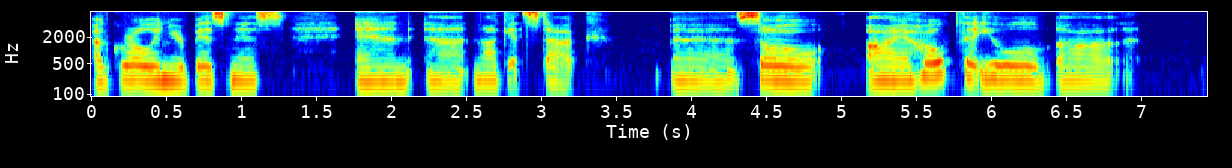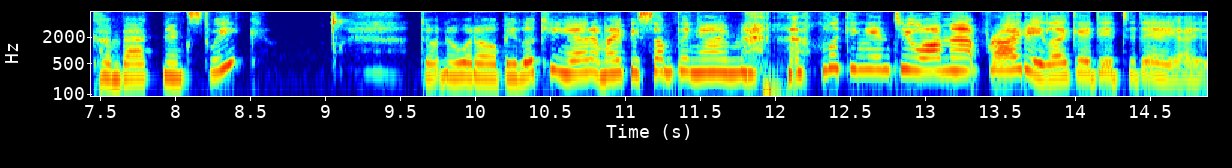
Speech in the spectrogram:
uh, grow in your business and uh, not get stuck uh, so i hope that you will uh, come back next week don't know what I'll be looking at. It might be something I'm looking into on that Friday, like I did today. I,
